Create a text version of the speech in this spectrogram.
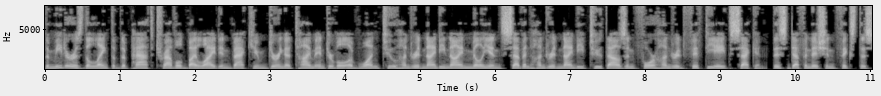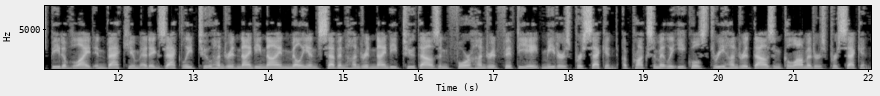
The meter is the length of the path traveled by light in vacuum during a time interval of 1 299,792,458 second. This definition fixed the speed of light in vacuum at exactly 299,792,458 meters per second, approximately equals 300,000 kilometers per second.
